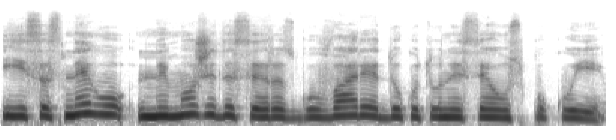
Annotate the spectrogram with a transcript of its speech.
и с него не може да се разговаря, докато не се успокои.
